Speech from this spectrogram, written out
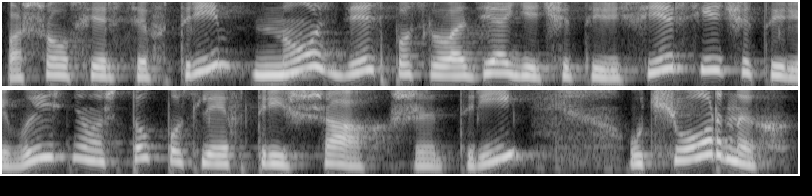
пошел ферзь f3, но здесь после ладья e4 ферзь e4 выяснилось, что после f3 шах g3 у черных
